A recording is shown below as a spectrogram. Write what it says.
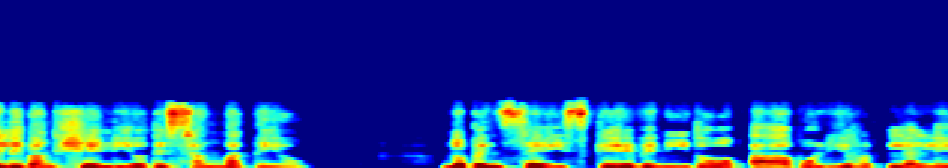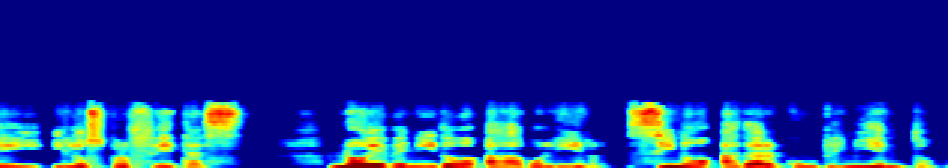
Del Evangelio de San Mateo. No penséis que he venido a abolir la ley y los profetas. No he venido a abolir, sino a dar cumplimiento.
